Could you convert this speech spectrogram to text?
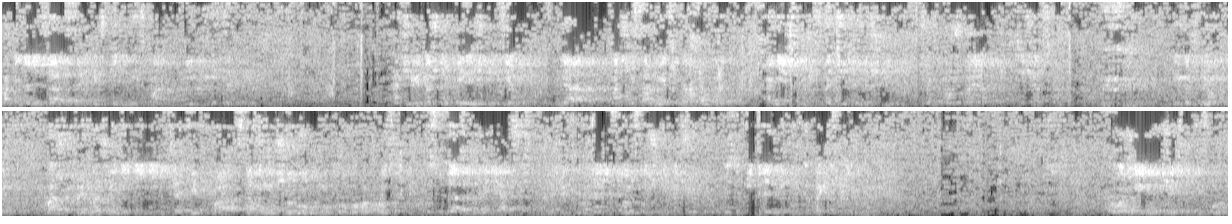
маргинализации экстремизма и мизогинизма. Очевидно, что перечень тем для нашей совместной работы, конечно, значительно шире, чем то, что я сейчас скажу. И мы ждем ваших предложений и инициатив по самому широкому кругу вопросов государственной и общественной жизни. Я ни в коем случае не хочу здесь определять какую-то повестку уважаемые участники форума,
